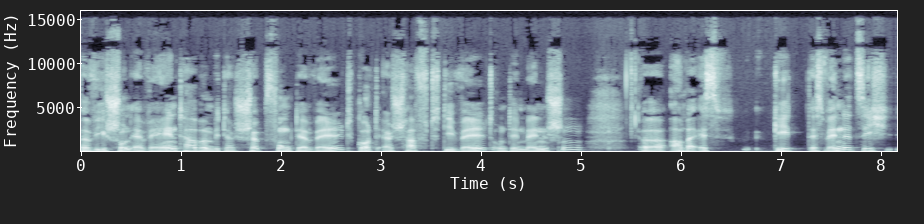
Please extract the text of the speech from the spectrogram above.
äh, wie ich schon erwähnt habe, mit der Schöpfung der Welt. Gott erschafft die Welt und den Menschen, aber es geht, es wendet sich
